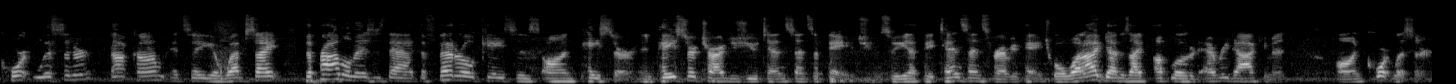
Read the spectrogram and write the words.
courtlistener.com, it's a, a website. The problem is, is that the federal case is on Pacer, and Pacer charges you 10 cents a page. And so you have to pay 10 cents for every page. Well, what I've done is I've uploaded every document on Court Listener.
